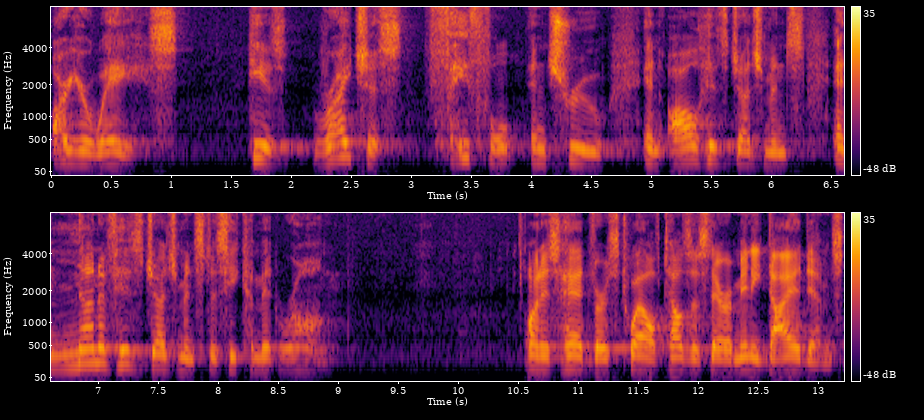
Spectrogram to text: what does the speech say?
are your ways. He is righteous, faithful, and true in all his judgments, and none of his judgments does he commit wrong. On his head, verse 12 tells us there are many diadems.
